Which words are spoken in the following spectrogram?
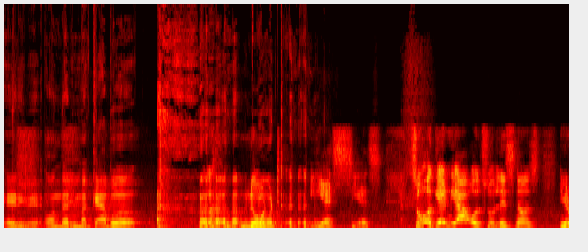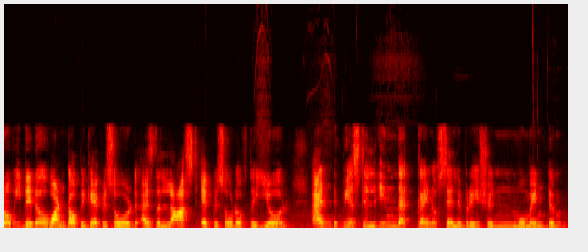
anyway on that macabre Note. yes, yes. So again, yeah. Also, listeners, you know, we did a one-topic episode as the last episode of the year, and we are still in that kind of celebration momentum.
